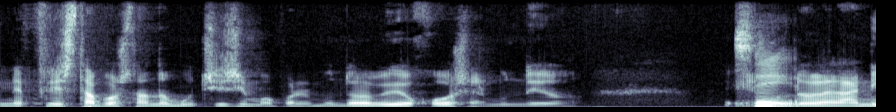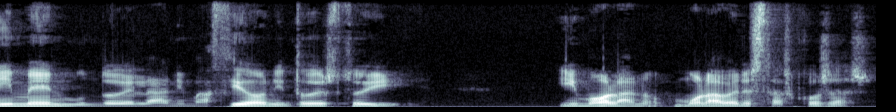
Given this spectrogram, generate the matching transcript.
Netflix está apostando muchísimo por el mundo de los videojuegos, el mundo, el mundo del anime, el mundo de la animación y todo esto. Y, y mola, ¿no? Mola ver estas cosas.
